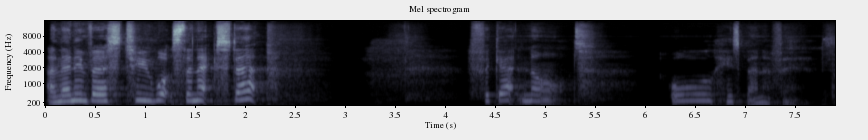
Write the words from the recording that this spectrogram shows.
and then in verse 2, what's the next step? Forget not all his benefits.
